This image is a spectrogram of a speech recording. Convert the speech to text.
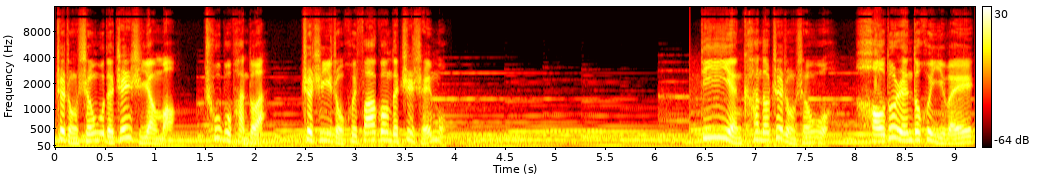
这种生物的真实样貌。初步判断，这是一种会发光的治水母。第一眼看到这种生物，好多人都会以为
